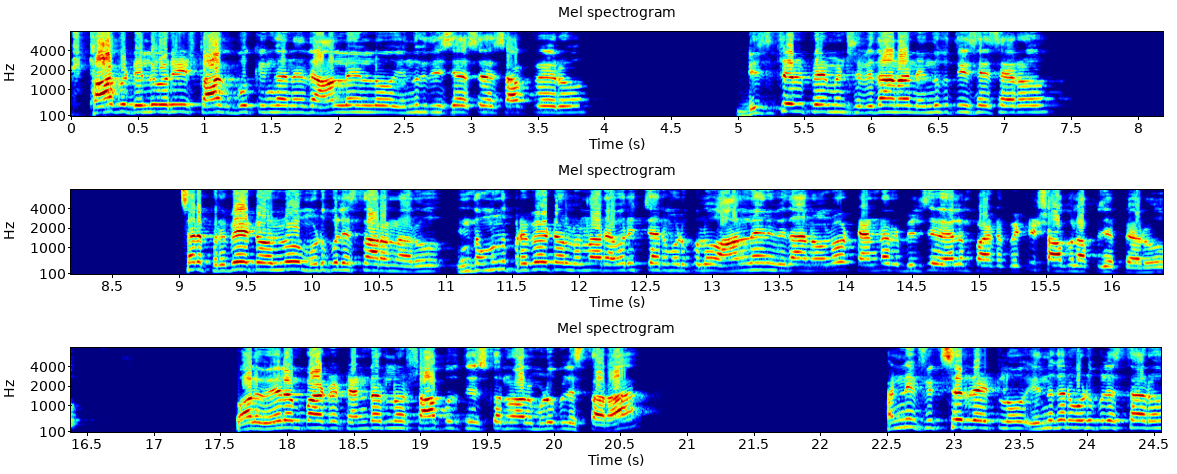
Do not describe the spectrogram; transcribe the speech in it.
స్టాక్ డెలివరీ స్టాక్ బుకింగ్ అనేది ఆన్లైన్లో ఎందుకు తీసేస్తారు సాఫ్ట్వేరు? డిజిటల్ పేమెంట్స్ విధానాన్ని ఎందుకు తీసేశారు? సరే ప్రైవేట్ వాళ్ళు ముడుపులు ఇస్తారన్నారు. ఇంతకుముందు ప్రైవేట్ వాళ్ళు ఉన్నారు ఎవరు ఇచ్చారు ముడుపులు? ఆన్లైన్ విధానంలో టెండర్ పిలిచి వేలంపాట పెట్టి షాపులు అప్పచెప్పారు. వాళ్ళు వేలంపాట టెండర్లో షాపులు తీసుకొని వాళ్ళు ముడుపులు ఇస్తారా? అన్ని ఫిక్స్డ్ రేట్లు ఎందుకని ముడుపులు ఇస్తారు?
